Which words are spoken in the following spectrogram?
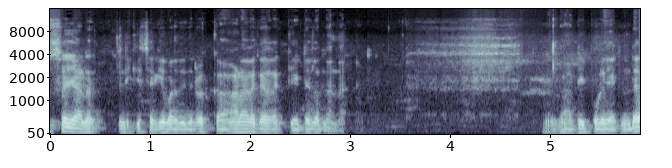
ബുൾസയാണ് എനിക്ക് ശരിക്കും പറഞ്ഞാൽ ഇതിന്റെ കാണാനൊക്കെ കേട്ടില്ലെന്നല്ല തന്നെ. അടിപൊളിയായിട്ടുണ്ട്.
